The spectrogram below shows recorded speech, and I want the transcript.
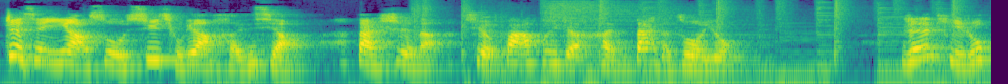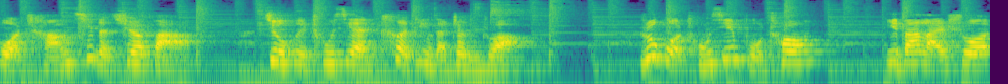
这些营养素需求量很小，但是呢，却发挥着很大的作用。人体如果长期的缺乏，就会出现特定的症状。如果重新补充，一般来说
